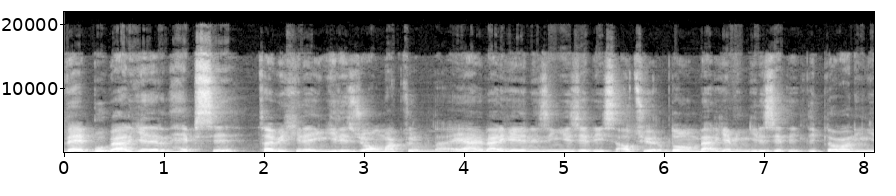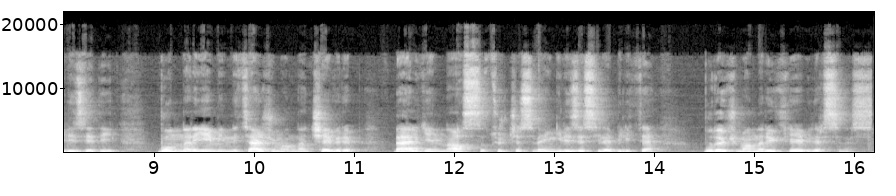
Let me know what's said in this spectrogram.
Ve bu belgelerin hepsi tabii ki de İngilizce olmak durumunda. Eğer belgeleriniz İngilizce değilse atıyorum doğum belgem İngilizce değil, diploman İngilizce değil. Bunları yeminli tercümandan çevirip belgenin aslı Türkçesi ve İngilizcesiyle birlikte bu dokümanları yükleyebilirsiniz.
